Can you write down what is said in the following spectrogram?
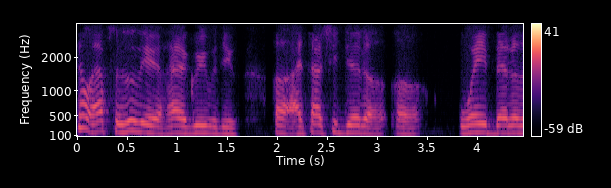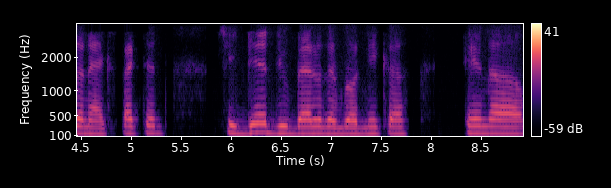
No, absolutely. I agree with you. Uh, I thought she did a, a way better than I expected. She did do better than Brodnicka. And uh,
